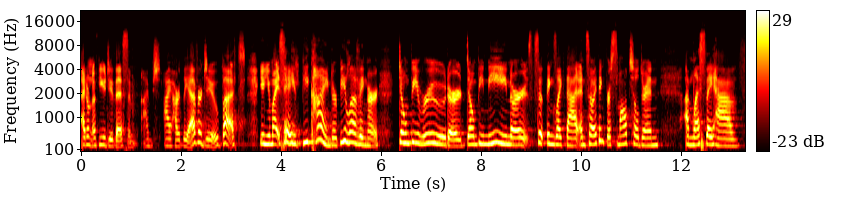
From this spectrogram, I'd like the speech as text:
I don't know if you do this, and I'm, I hardly ever do, but you, you might say, be kind or be loving or don't be rude or don't be mean or so, things like that. And so I think for small children, unless they have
